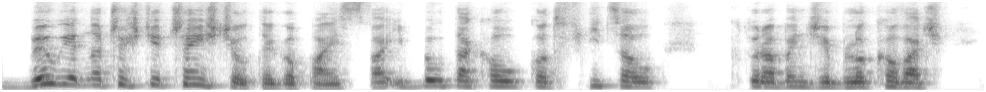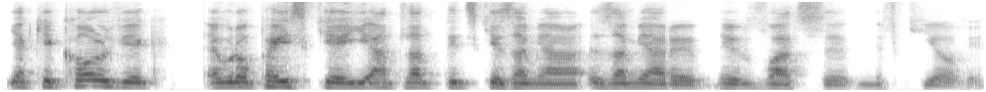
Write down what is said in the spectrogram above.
był jednocześnie częścią tego państwa i był taką kotwicą, która będzie blokować jakiekolwiek europejskie i atlantyckie zamiary władz w Kijowie.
